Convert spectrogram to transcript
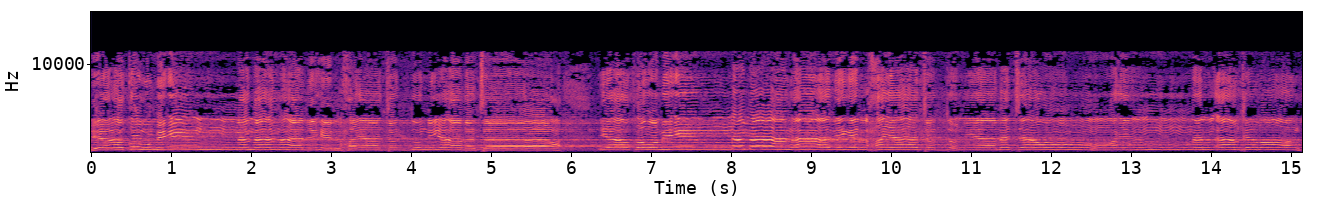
يا قوم إنما هذه الحياة الدنيا متاع يا قوم إنما هذه الحياة الدنيا متاع وإن الآخرة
